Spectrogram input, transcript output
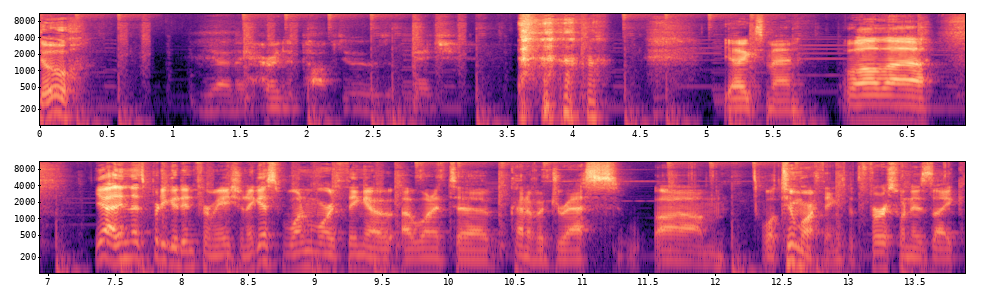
Oh. Yeah, and I heard it pop too. It was a bitch. Yikes, man. Well, uh, yeah, I think that's pretty good information. I guess one more thing I, I wanted to kind of address. Um, well, two more things, but the first one is like,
